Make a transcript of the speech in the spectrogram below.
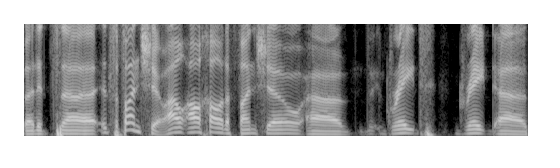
but it's uh it's a fun show i'll, I'll call it a fun show uh great great uh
